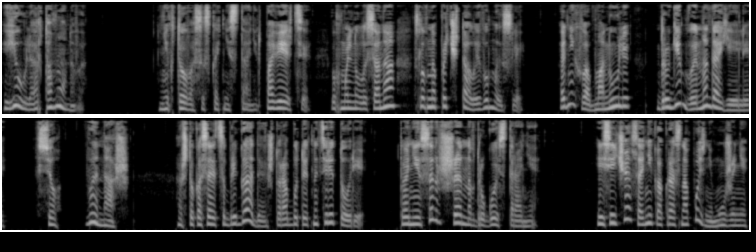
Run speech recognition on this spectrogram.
Юля Артамонова. Никто вас искать не станет, поверьте, ухмыльнулась она, словно прочитала его мысли. Одних вы обманули, другим вы надоели. Все, вы наш. А что касается бригады, что работает на территории, то они совершенно в другой стороне. И сейчас они как раз на позднем ужине,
